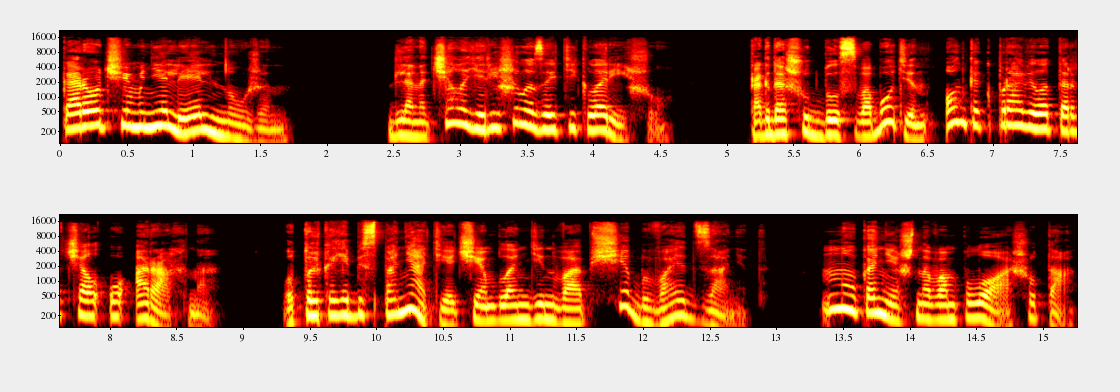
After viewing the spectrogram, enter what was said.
Короче, мне лель нужен. Для начала я решила зайти к Ларишу. Когда Шут был свободен, он, как правило, торчал у Арахна. Вот только я без понятия, чем блондин вообще бывает занят. Ну, конечно, в амплуа шута.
